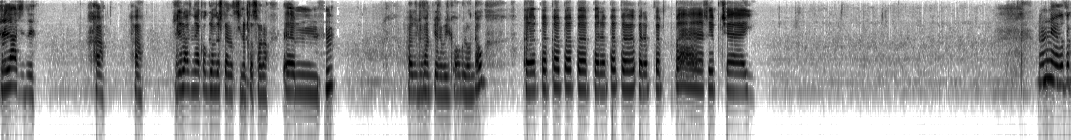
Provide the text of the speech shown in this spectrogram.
Żelazny. Ha, ha. Żelazny, jak oglądasz ten odcinek, to Sara. Um, hmm? Ale wątpię, żebyś go oglądał. Szybciej. Nie, no tak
